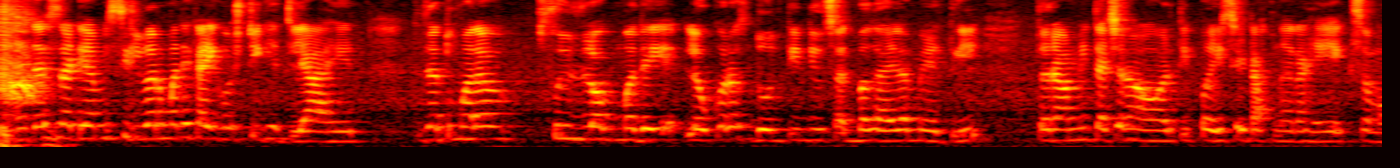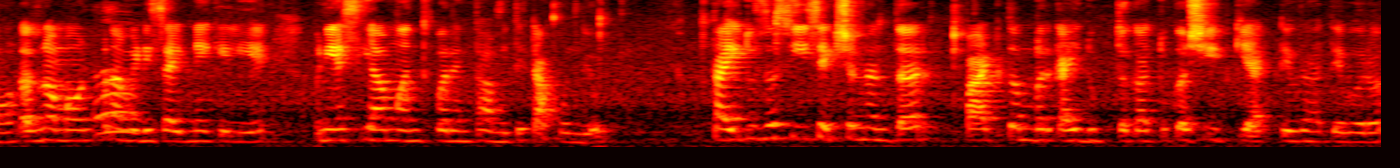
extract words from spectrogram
आणि त्यासाठी आम्ही सिल्वरमध्ये काही गोष्टी घेतल्या आहेत. त्या तुम्हाला फुल ब्लॉगमध्ये लवकरच दोन तीन दिवसात बघायला मिळतील. तर आम्ही त्याच्या नावावरती पैसे टाकणार आहे एक्स अमाऊंट अजून अमाऊंट पण आम्ही डिसाईड नाही केली आहे पण येस या मंथपर्यंत आम्ही ते टाकून देऊ. ताई तुझं सी सेक्शन नंतर पाठ कंबर काही दुखतं का? तू कशी इतकी ॲक्टिव्ह राहते बरं?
